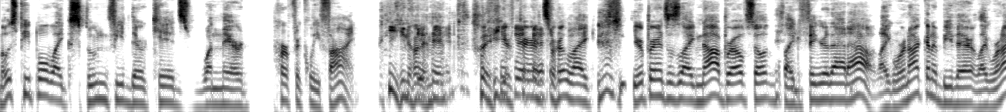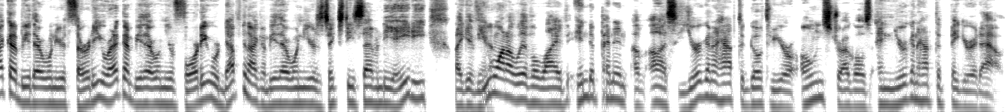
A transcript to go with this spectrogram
most people like spoon feed their kids when they're perfectly fine. you know what I mean? your parents were like, your parents was like, nah, bro. So like, figure that out. Like, we're not going to be there. Like, we're not going to be there when you're 30. We're not going to be there when you're 40. We're definitely not going to be there when you're 60, 70, 80. Like, if you want to live a life independent of us, you're going to have to go through your own struggles and you're going to have to figure it out.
